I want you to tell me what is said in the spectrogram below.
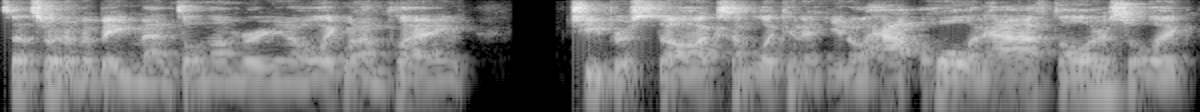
So that's sort of a big mental number, you know, like when I'm playing cheaper stocks, I'm looking at, you know, half, whole and half dollars. So like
